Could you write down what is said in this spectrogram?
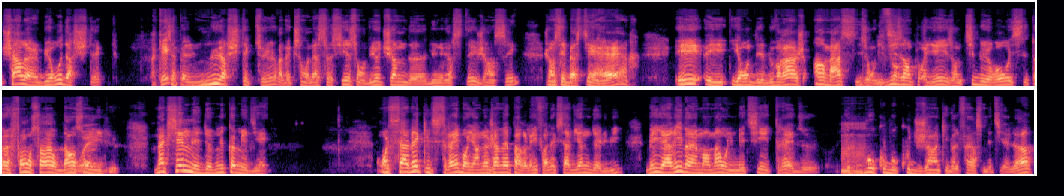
Charles a un bureau d'architecte. qui s'appelle MU Architecture, avec son associé, son vieux chum d'université, Jean C, Jean-Sébastien Herr. Et, ils ont de l'ouvrage en masse. Ils ont 10 employés, ils ont un petit bureau et c'est un fonceur dans son milieu. Maxime est devenu comédien. On le savait qu'il serait, bon, il n'en a jamais parlé, il fallait que ça vienne de lui, mais il arrive à un moment où le métier est très dur. Il y a mhm. beaucoup, beaucoup de gens qui veulent faire ce métier-là.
